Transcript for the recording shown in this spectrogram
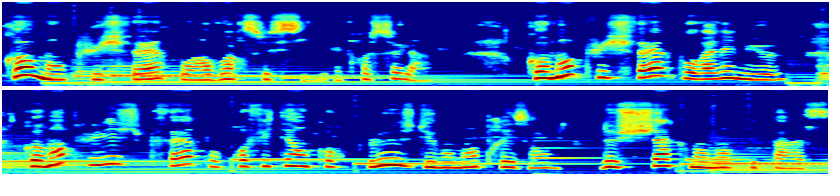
comment puis-je faire pour avoir ceci, être cela? Comment puis-je faire pour aller mieux? Comment puis-je faire pour profiter encore plus du moment présent, de chaque moment qui passe?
